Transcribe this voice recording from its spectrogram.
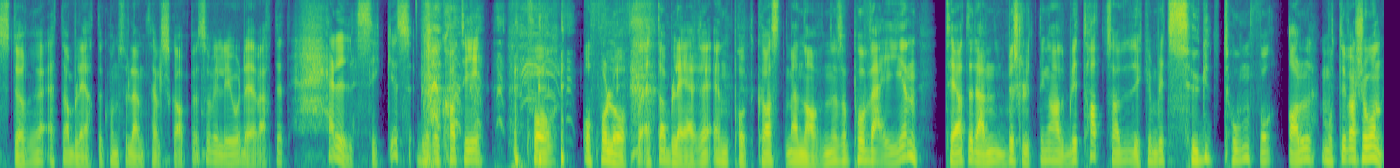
større etablerte konsulentselskaper så ville jo det vært et helsikes byråkrati for å få lov til å etablere en podkast med navnet. Så på veien til at den beslutninga hadde blitt tatt, så hadde dykken blitt sugd tom for all motivasjon.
